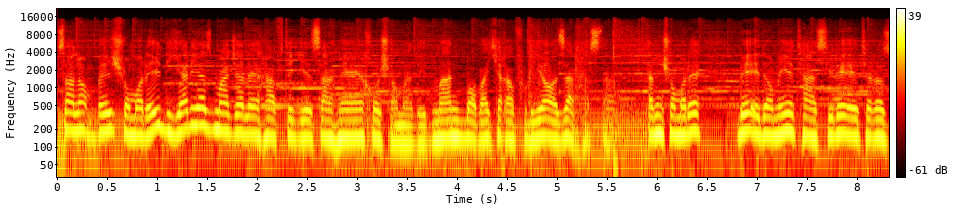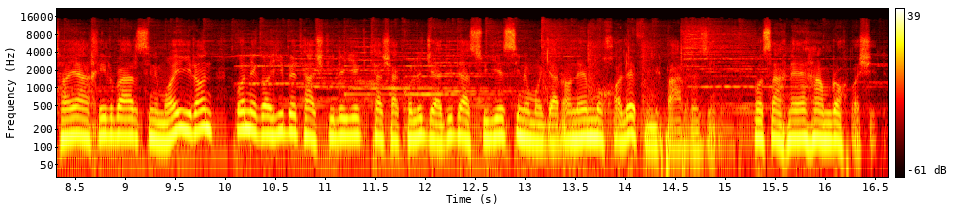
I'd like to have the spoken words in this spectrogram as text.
سلام به شماره دیگری از مجله هفتگی صحنه خوش آمدید. من بابک غفوری آذر هستم. در این شماره به ادامه تاثیر اعتراضهای اخیر بر سینمای ایران با نگاهی به تشکیل یک تشکل جدید از سوی سینماگران مخالف می‌پردازیم. با صحنه همراه باشید.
